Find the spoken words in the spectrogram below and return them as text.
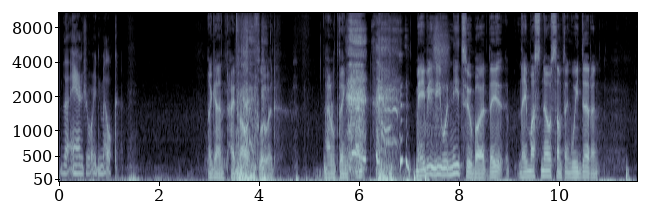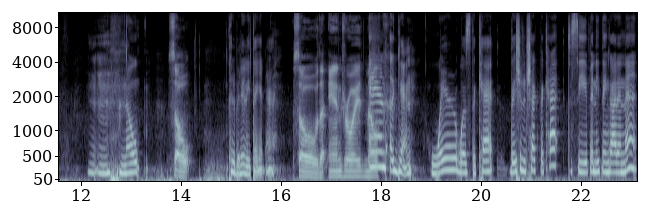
the android milk. Again, hydraulic fluid. I don't think. I- maybe you would need to, but they they must know something we didn't. Nope, So could have been anything in there. so the android milk. And again, where was the cat? They should have checked the cat to see if anything got in that.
